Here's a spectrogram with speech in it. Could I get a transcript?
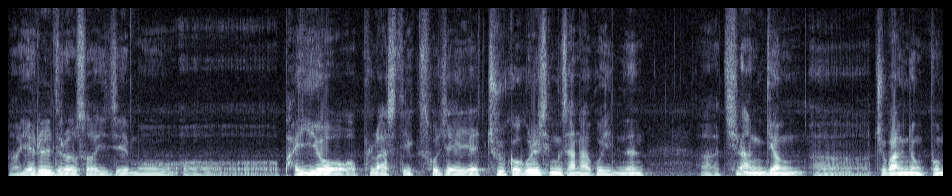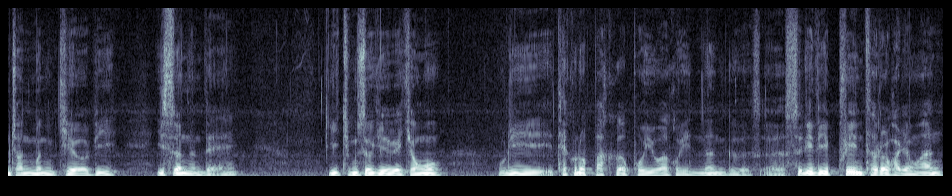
어, 예를 들어서 이제 뭐 어, 바이오 플라스틱 소재의 주걱을 생산하고 있는 어, 친환경 어, 주방용품 전문 기업이 있었는데 이 중소기업의 경우 우리 테크노파크가 보유하고 있는 그 어, 3D 프린터를 활용한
